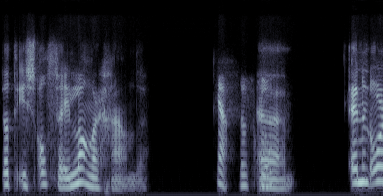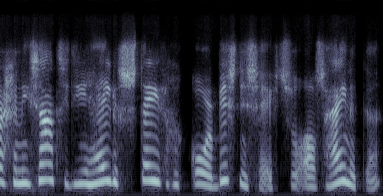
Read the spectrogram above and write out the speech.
Dat is al veel langer gaande. ja, dat klopt. Uh, en een organisatie die een hele stevige core business heeft, zoals Heineken,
